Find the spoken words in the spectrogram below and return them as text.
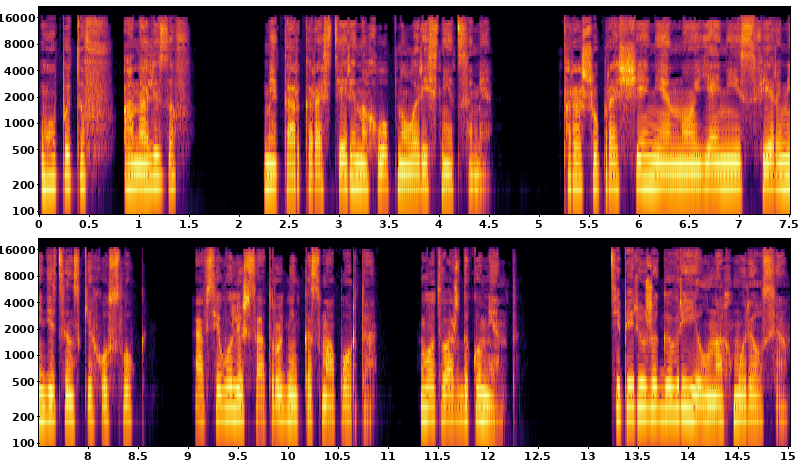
Опытов, анализов? Митарка растерянно хлопнула ресницами. Прошу прощения, но я не из сферы медицинских услуг, а всего лишь сотрудник космопорта. Вот ваш документ. Теперь уже Гавриил нахмурился.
